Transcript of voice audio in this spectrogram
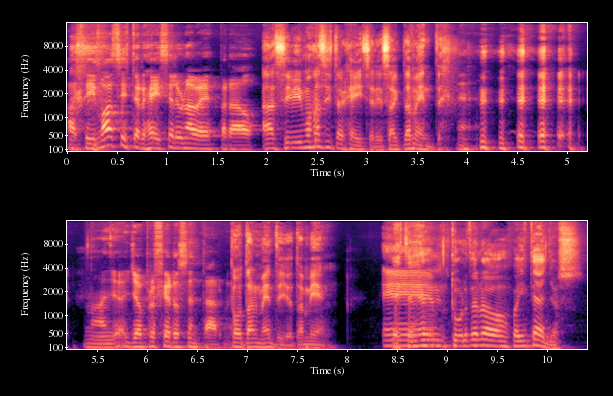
así vimos a Sister Hazel una vez parado. Así vimos a Sister Hazel, exactamente. No, yo, yo prefiero sentarme. Totalmente, yo también. Este es Eh, el tour de los 20 años.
